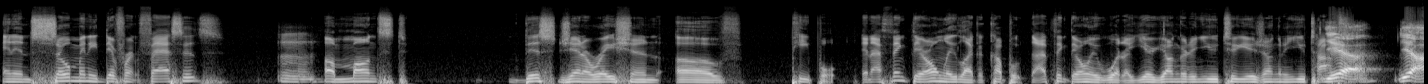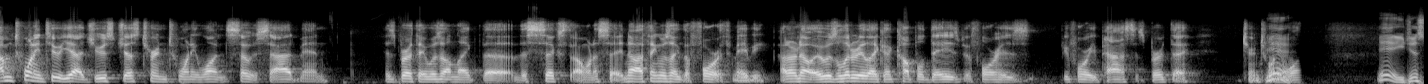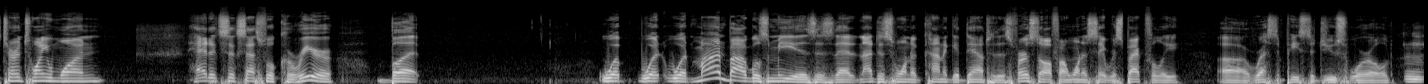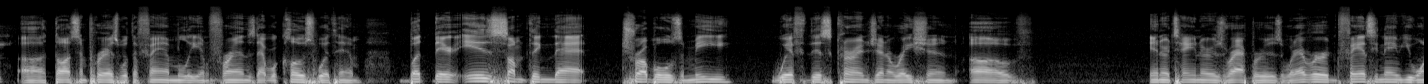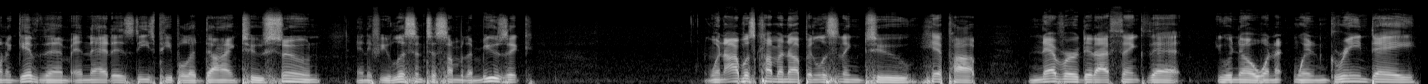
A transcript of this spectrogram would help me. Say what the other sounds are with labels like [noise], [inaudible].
and in so many different facets Mm. amongst this generation of people. And I think they're only like a couple. I think they're only what a year younger than you, two years younger than you. Tops. Yeah, yeah. I'm 22. Yeah, Juice just turned 21. So sad, man. His birthday was on like the the sixth. I want to say no. I think it was like the fourth, maybe. I don't know. It was literally like a couple days before his before he passed his birthday. He turned 21. Yeah, he just turned 21, had a successful career, but what what what mind boggles me is is that, and I just want to kind of get down to this. First off, I want to say respectfully, uh, rest in peace to Juice WRLD. Uh, thoughts and prayers with the family and friends that were close with him. But there is something that troubles me with this current generation of entertainers, rappers, whatever fancy name you want to give them, and that is these people are dying too soon. And if you listen to some of the music, when I was coming up and listening to hip hop, never did I think that you know when when Green Day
